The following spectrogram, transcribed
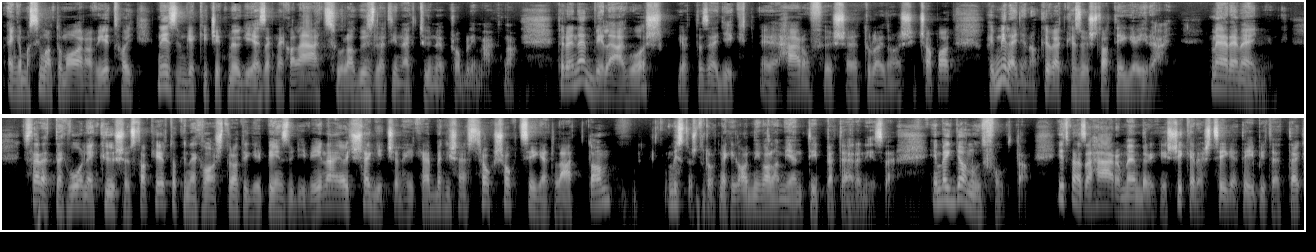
engem a szimatom arra vitt, hogy nézzünk egy kicsit mögé ezeknek a látszólag üzletinek tűnő problémáknak. Például nem világos, jött az egyik eh, háromfős eh, tulajdonosi csapat, hogy mi legyen a következő stratégiai irány. Merre menjünk? Szerettek volna egy külső szakért, akinek van stratégiai pénzügyi vénája, hogy segítsen nekik ebben, és sok-sok céget láttam, biztos tudok nekik adni valamilyen tippet erre nézve. Én meg gyanút fogtam. Itt van az a három ember, akik sikeres céget építettek,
